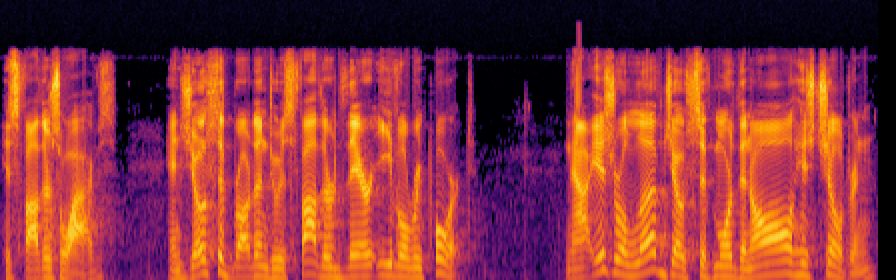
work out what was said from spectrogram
his father's wives. And Joseph brought unto his father their evil report. Now Israel loved Joseph more than all his children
